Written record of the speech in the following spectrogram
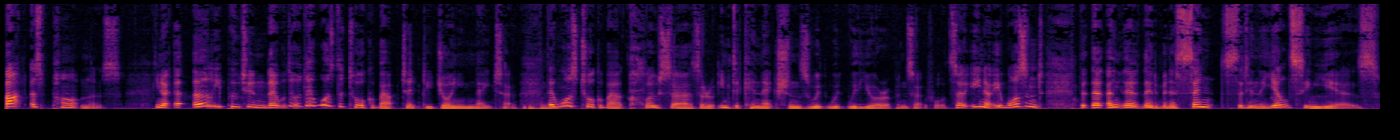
but as partners you know, early Putin, there, there was the talk about potentially joining NATO. Mm-hmm. There was talk about closer sort of interconnections with, with, with, Europe and so forth. So, you know, it wasn't that there, there, had been a sense that in the Yeltsin years,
